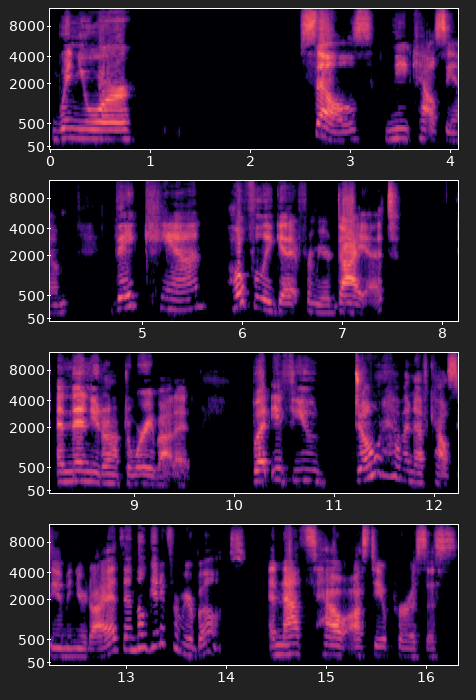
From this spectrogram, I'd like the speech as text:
when your cells need calcium, they can hopefully get it from your diet, and then you don't have to worry about it. But if you don't have enough calcium in your diet, then they'll get it from your bones. And that's how osteoporosis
